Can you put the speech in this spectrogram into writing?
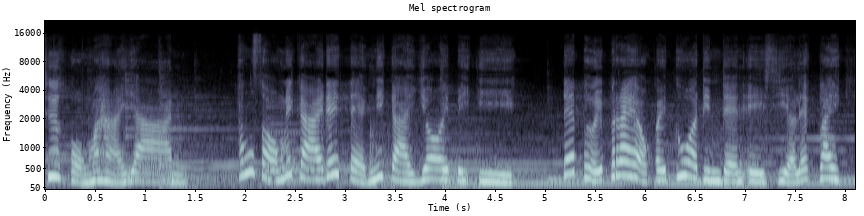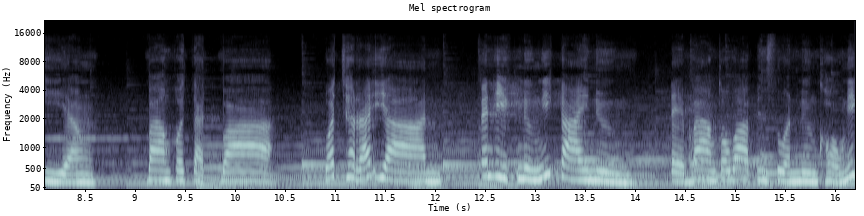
ชื่อของมหายาน ทั้งสองนิกายได้แตกนิกายย่อยไปอีก ได้เผยแพร่ออกไปทั่วดินแดนเอเชียและใกล้เคียง บางก็จัดว่า วัชรยาน เป็นอีกหนึ่งนิกายหนึ่ง แต่บางก็ว่าเป็นส่วนหนึ่งของนิ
